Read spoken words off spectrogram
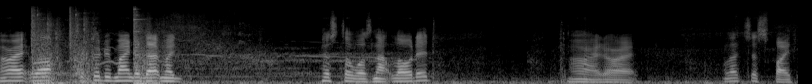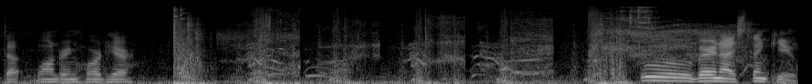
All right, well, it's a good reminder that my pistol was not loaded. All right, all right. Let's just fight the wandering horde here. Ooh, very nice. Thank you.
